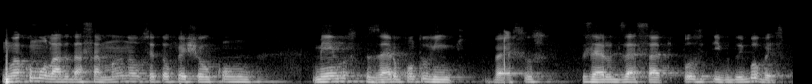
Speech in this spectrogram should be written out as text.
No acumulado da semana, o setor fechou com menos 0,20 versus 0,17 positivo do Ibovespa.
